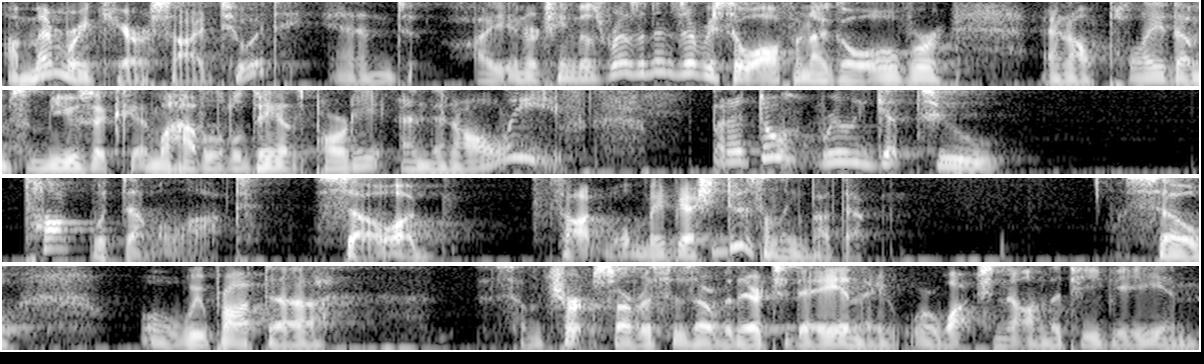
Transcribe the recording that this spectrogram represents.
a memory care side to it, and I entertain those residents every so often. I go over and I'll play them some music, and we'll have a little dance party, and then I'll leave. But I don't really get to talk with them a lot. So I thought, well, maybe I should do something about that. So well, we brought uh, some church services over there today, and they were watching it on the TV. And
